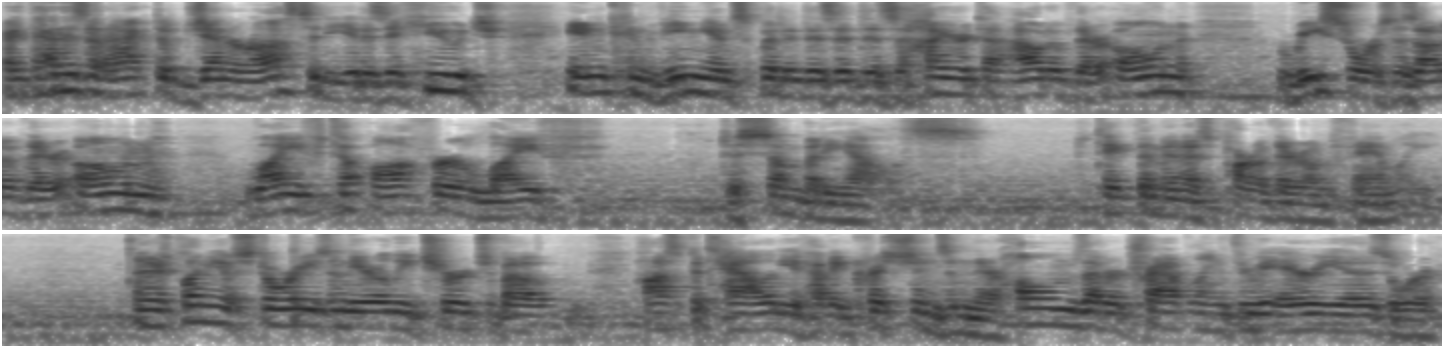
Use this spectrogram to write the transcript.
Right? That is an act of generosity. It is a huge inconvenience, but it is a desire to, out of their own resources, out of their own life, to offer life to somebody else, to take them in as part of their own family. And there's plenty of stories in the early church about hospitality of having Christians in their homes that are traveling through areas or,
